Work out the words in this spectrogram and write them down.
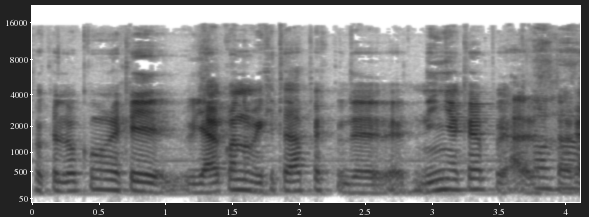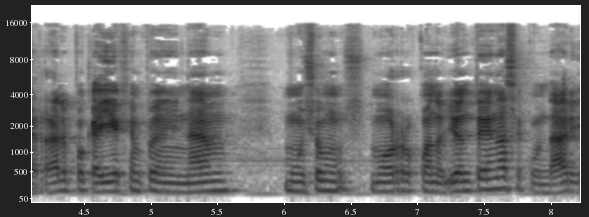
Pues qué loco, es que ya cuando me dijiste ah, pues, de, de niña acá, pues al agarrarle, porque hay ejemplo en INAM, muchos morros, cuando yo entré en la secundaria,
